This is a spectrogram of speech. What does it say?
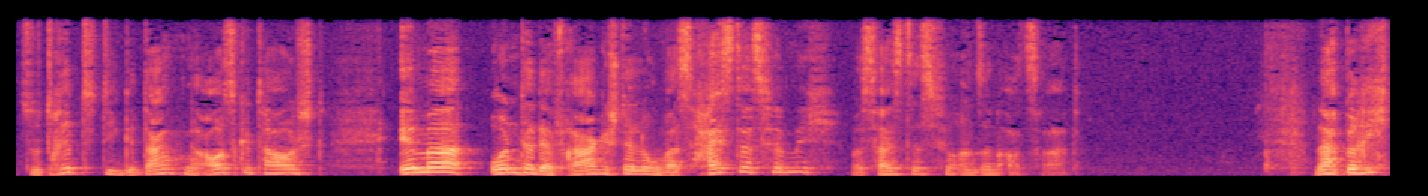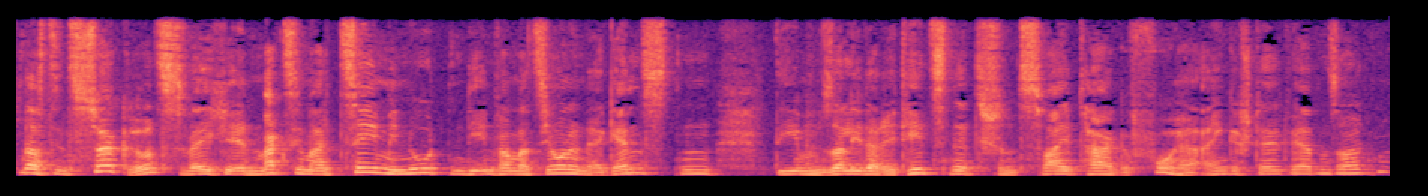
zu dritt die Gedanken ausgetauscht, immer unter der Fragestellung, was heißt das für mich, was heißt das für unseren Ortsrat. Nach Berichten aus den Circles, welche in maximal zehn Minuten die Informationen ergänzten, die im Solidaritätsnetz schon zwei Tage vorher eingestellt werden sollten,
